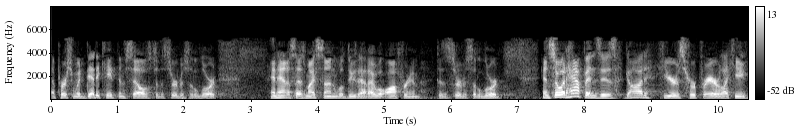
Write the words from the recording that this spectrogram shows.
a person would dedicate themselves to the service of the Lord. And Hannah says, My son will do that. I will offer him to the service of the Lord. And so what happens is God hears her prayer like he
